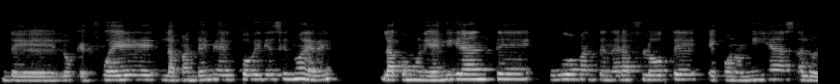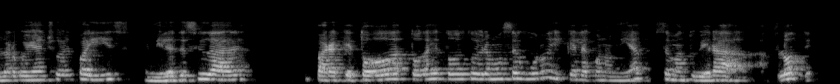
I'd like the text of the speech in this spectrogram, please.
de lo que fue la pandemia del COVID-19, la comunidad inmigrante pudo mantener a flote economías a lo largo y ancho del país, en miles de ciudades, para que todas y todos estuviéramos seguros y que la economía se mantuviera a flote.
